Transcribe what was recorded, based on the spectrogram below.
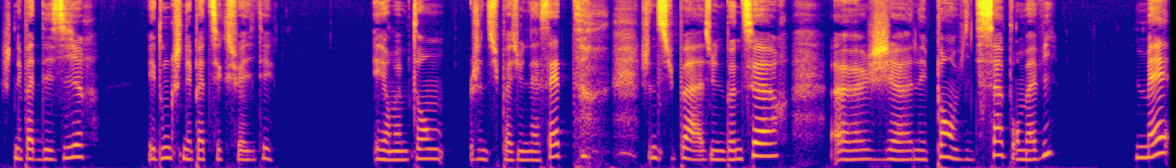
je n'ai pas de désir, et donc je n'ai pas de sexualité. Et en même temps, je ne suis pas une ascète, je ne suis pas une bonne sœur, euh, je n'ai pas envie de ça pour ma vie. Mais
